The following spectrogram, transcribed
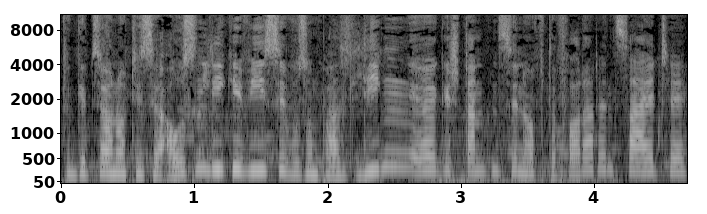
Dann gibt es ja auch noch diese Außenliegewiese, wo so ein paar Liegen äh, gestanden sind auf der vorderen Seite.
